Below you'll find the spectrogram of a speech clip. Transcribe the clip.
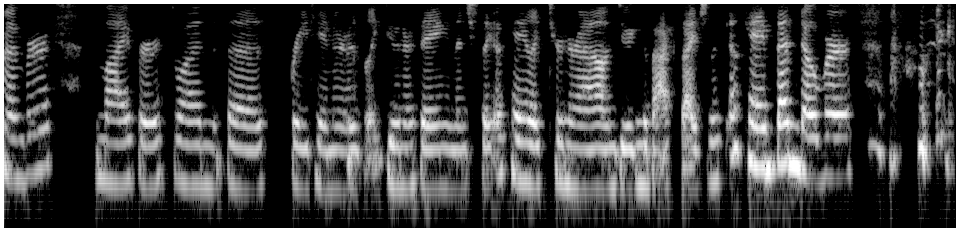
remember my first one the spray tanner is like doing her thing and then she's like okay like turn around doing the backside. She's like okay bend over. Like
